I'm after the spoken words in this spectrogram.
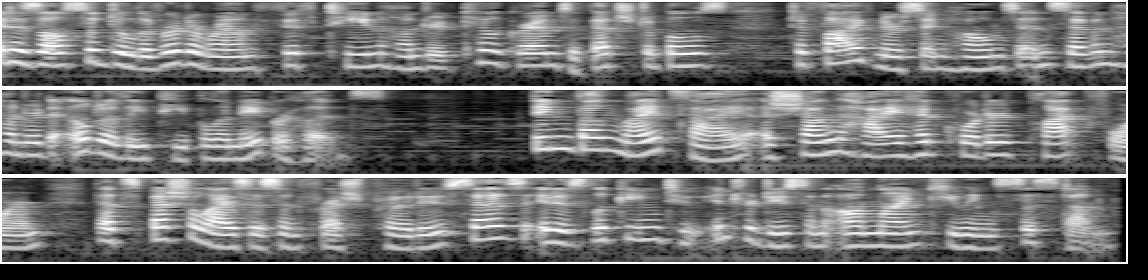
It has also delivered around 1,500 kilograms of vegetables to five nursing homes and 700 elderly people in neighborhoods. Dingdong Maicai, a Shanghai headquartered platform that specializes in fresh produce, says it is looking to introduce an online queuing system.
